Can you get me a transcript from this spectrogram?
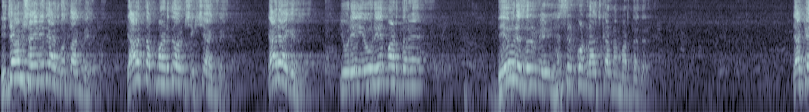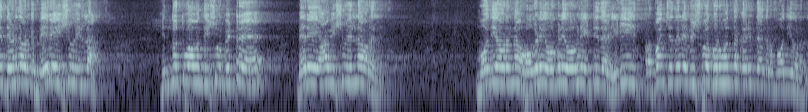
ನಿಜಾಂಶ ಏನಿದೆ ಅದು ಗೊತ್ತಾಗ್ಬೇಕು. ಯಾರು ತಪ್ಪು ಮಾಡಿದ್ರು ಅವ್ರಿಗೆ ಶಿಕ್ಷೆ ಆಗ್ಬೇಕು. ಯಾರೇ ಆಗಿರಲಿ. ಇವ್ರು ಇವ್ರು ಏನು ಮಾಡ್ತಾರೆ? ದೇವರ ಹೆಸರು ಹೆಸರಿಟ್ಕೊಂಡು ರಾಜಕಾರಣ ಮಾಡ್ತಾ ಇದ್ದಾರೆ. ಯಾಕೆ ಅಂತ ಹೇಳಿದ್ರೆ ಅವ್ರಿಗೆ ಬೇರೆ ಇಶ್ಯೂ ಇಲ್ಲ. ಹಿಂದುತ್ವ ಒಂದು ಇಶ್ಯೂ ಬಿಟ್ಟರೆ ಬೇರೆ ಯಾವ ಇಶ್ಯೂ ಇಲ್ಲ ಅವರಲ್ಲಿ. ಮೋದಿ ಅವರನ್ನ ಹೊಗಳಿ ಹೊಗಳಿ ಹೊಗಳಿ ಇಟ್ಟಿದ್ದಾರೆ. ಇಡೀ ಪ್ರಪಂಚದಲ್ಲೇ ವಿಶ್ವಗುರು ಅಂತ ಕರೀತಾ ಇದ್ರು ಮೋದಿ ಅವರನ್ನ.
